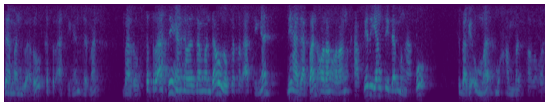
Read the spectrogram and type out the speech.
zaman baru, keterasingan zaman baru. Keterasingan kalau zaman dahulu keterasingan di hadapan orang-orang kafir yang tidak mengaku sebagai umat Muhammad SAW.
